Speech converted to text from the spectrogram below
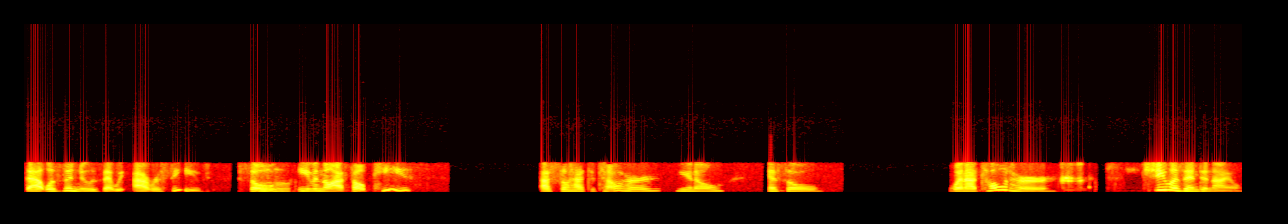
that was the news that we I received. So mm-hmm. even though I felt peace, I still had to tell her, you know. And so when I told her, she was in denial.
